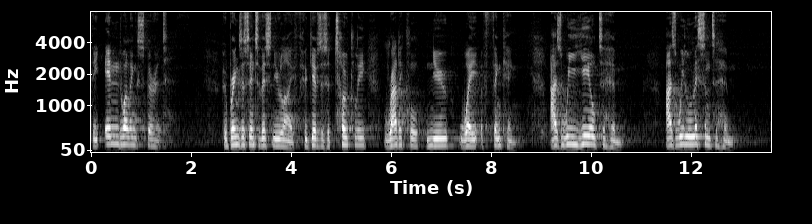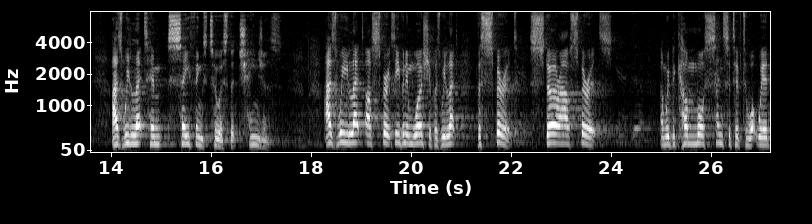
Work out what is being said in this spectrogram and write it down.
The indwelling Spirit who brings us into this new life, who gives us a totally radical new way of thinking. As we yield to Him, as we listen to Him, as we let Him say things to us that change us, as we let our spirits, even in worship, as we let the Spirit stir our spirits, and we become more sensitive to what we're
